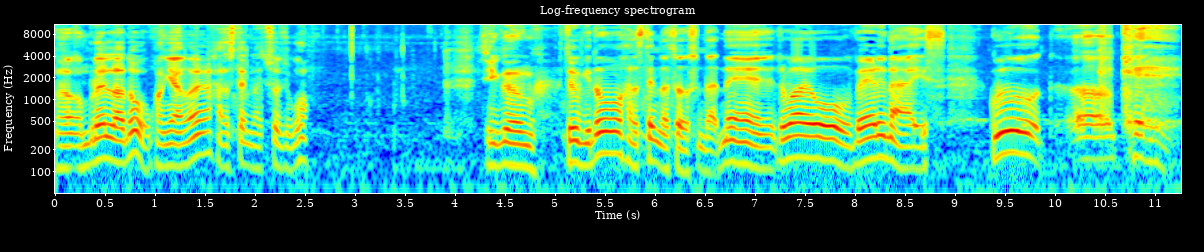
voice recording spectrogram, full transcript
어, 엄브렐라도 광량을 한 스텝 낮춰주고 지금 저기도 한 스텝 낮춰줬습니다. 네, 좋아요. Very nice. Good. Okay.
